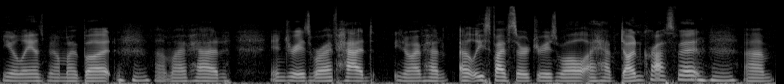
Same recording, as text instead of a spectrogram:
you know, lands me on my butt. Mhm. Um, I've had injuries where I've had, you know, I've had at least five surgeries while I have done CrossFit. Mhm. Um,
